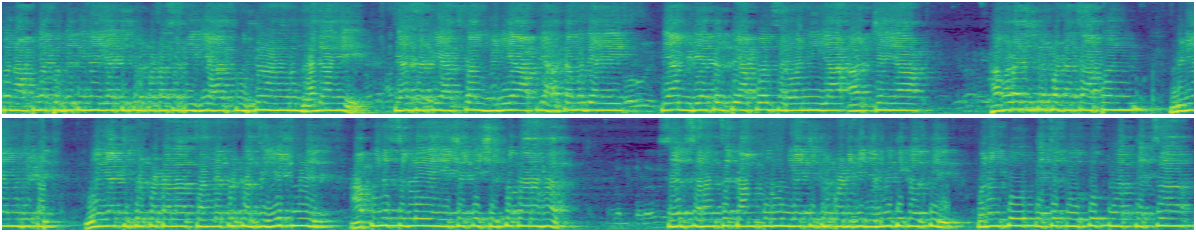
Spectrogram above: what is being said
पण आपल्या पद्धतीने या चित्रपटासाठी जे आज पोस्टर अनावरण झालं आहे त्यासाठी आजकाल मीडिया आपल्या हातामध्ये आहे. त्या मीडियातर्फे आपण सर्वांनी या आजच्या या हावाडा चित्रपटाचा आपण मीडियामध्ये व या चित्रपटाला चांगल्या प्रकारचं यश मिळेल. आपणच सगळे या यशाचे शिल्पकार आहात. सर सरांचं काम करून या चित्रपटाची निर्मिती करतील परंतु त्याचं कौतुक किंवा त्याचा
